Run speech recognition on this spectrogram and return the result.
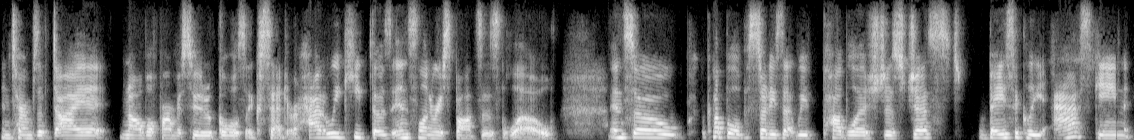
in terms of diet, novel pharmaceuticals, et cetera. How do we keep those insulin responses low? And so, a couple of studies that we've published is just basically asking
